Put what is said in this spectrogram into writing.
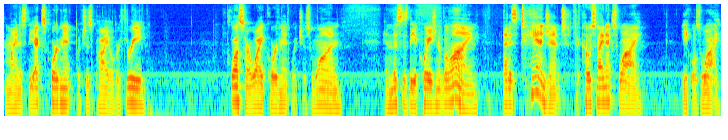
minus the x coordinate, which is pi over 3, plus our y coordinate, which is 1. And this is the equation of the line that is tangent to cosine xy equals y.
